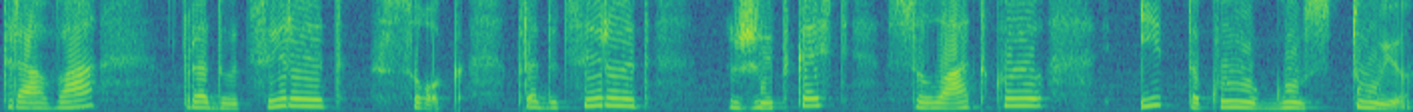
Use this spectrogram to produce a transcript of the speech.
трава продуцирует сок, продуцирует жидкость сладкую и такую густую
